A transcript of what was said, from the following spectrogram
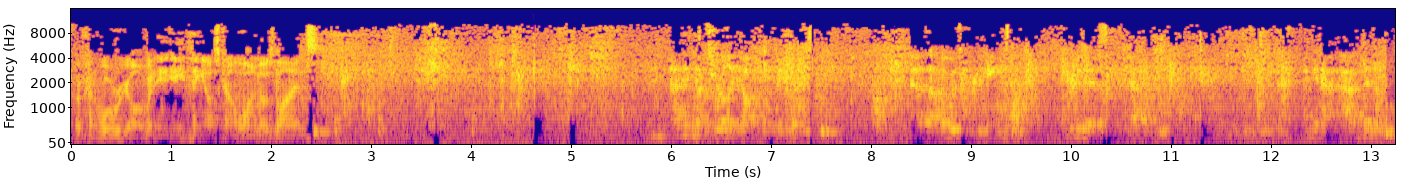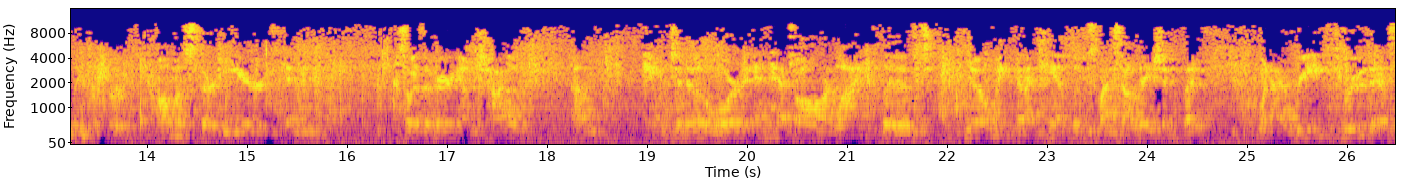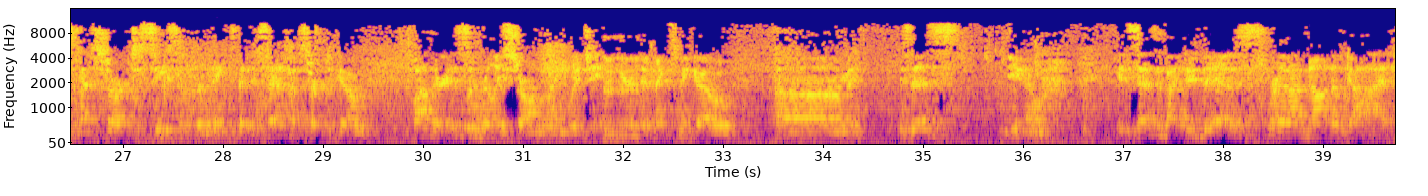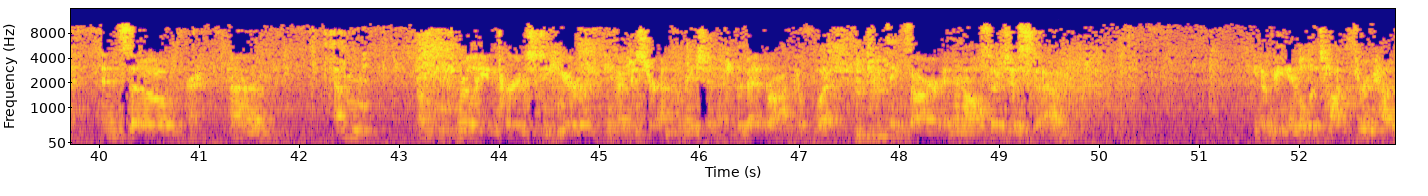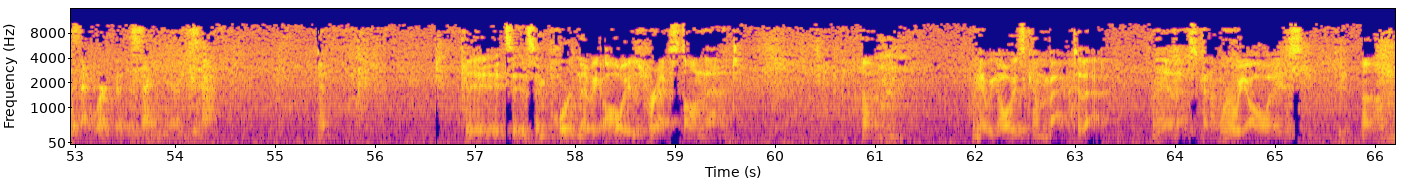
of kind of where we're going. But anything else kind of along those lines? I think that's really helpful because as I was reading through this, uh, I mean, I, I've been a believer for almost 30 years, and so as a very young child, um, came to know the Lord and have all my life lived knowing that I can't lose my salvation. But when I read through this and I start to see some of the things that it says, I start to go, wow, there is some really strong language in here Mhm. that makes me go, um, is this, you know, it says if I do this, that I'm not of God. And so, um, I'm, I'm really encouraged to hear, you know, just your information of the bedrock of what Mhm. things are, and then also just, um, you know, being able to talk through how does that work with the secondary stuff. It's, it's important that we always rest on that. Um, and that we always come back to that. And that's kind of where we always um,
